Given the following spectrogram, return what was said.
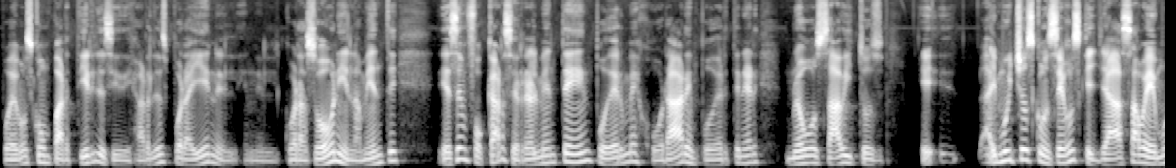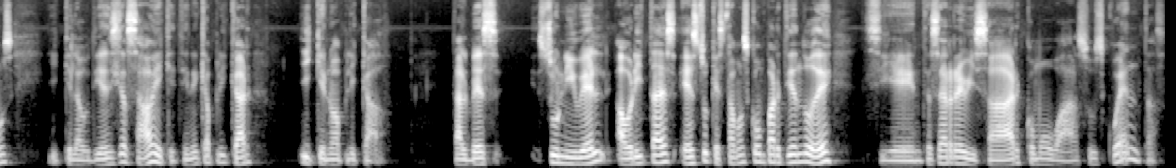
podemos compartirles y dejarles por ahí en el, en el corazón y en la mente, es enfocarse realmente en poder mejorar, en poder tener nuevos hábitos. Eh, hay muchos consejos que ya sabemos y que la audiencia sabe que tiene que aplicar y que no ha aplicado. Tal vez su nivel ahorita es esto que estamos compartiendo de siéntese a revisar cómo va sus cuentas,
